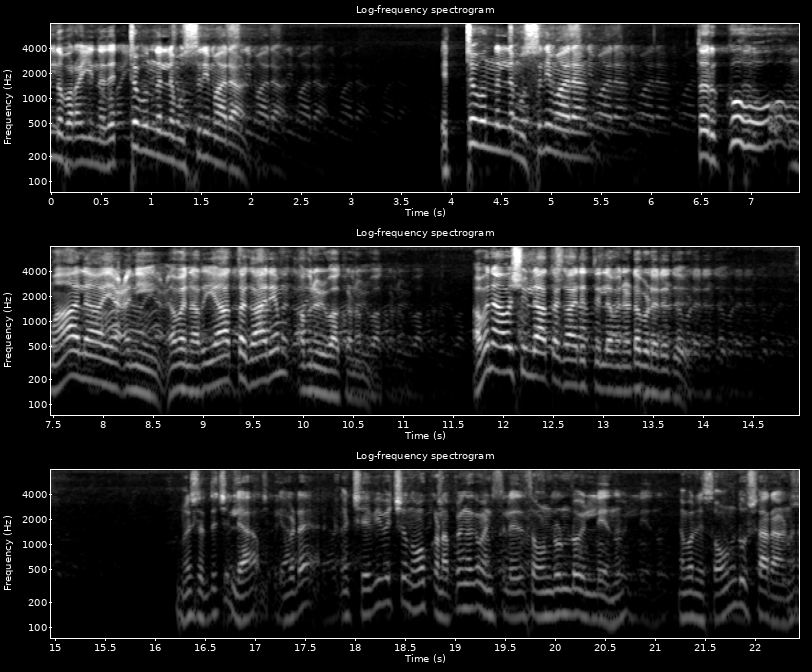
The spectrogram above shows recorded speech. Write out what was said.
എന്ന് പറയുന്നത് ഏറ്റവും നല്ല മുസ്ലിമാരാണ് ഏറ്റവും നല്ല മുസ്ലിമാരാണ് തർക്കുഹു മാ ലാ യഅനി. അവൻ അറിയാത്ത കാര്യം അവൻ ഒഴിവാക്കണം. അവൻ ആവശ്യമില്ലാത്ത കാര്യത്തിൽ അവൻ ഇടപെടരുത്. നിങ്ങൾ ശ്രദ്ധിച്ചില്ല. ഇവിടെ ചെവി വെച്ച് നോക്കണം. അപ്പൊ നിങ്ങൾക്ക് മനസ്സിലായി സൗണ്ട് ഉണ്ടോ ഇല്ലേന്ന്. ഞാൻ പറഞ്ഞു സൗണ്ട് ഉഷാറാണ്.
